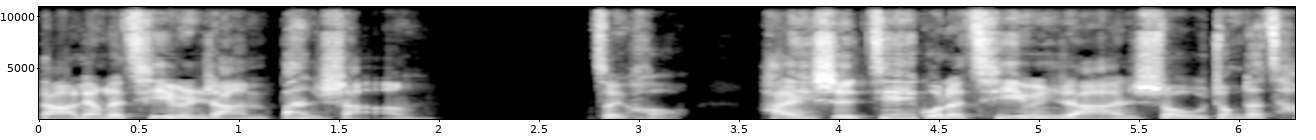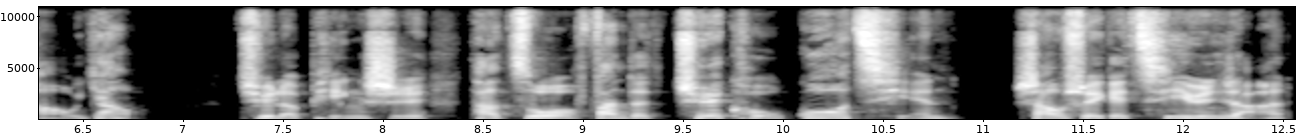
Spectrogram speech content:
打量了戚云染半晌，最后还是接过了戚云染手中的草药，去了平时他做饭的缺口锅前，烧水给戚云染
